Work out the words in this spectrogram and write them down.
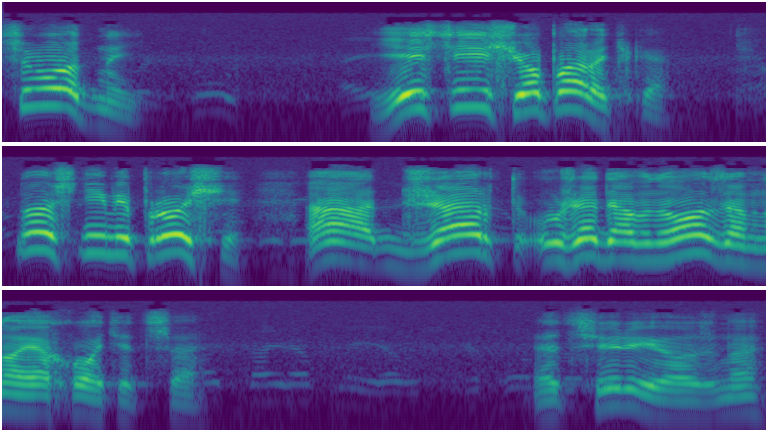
Сводный. Есть и еще парочка но с ними проще, а Джарт уже давно за мной охотится». «Это серьезно.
